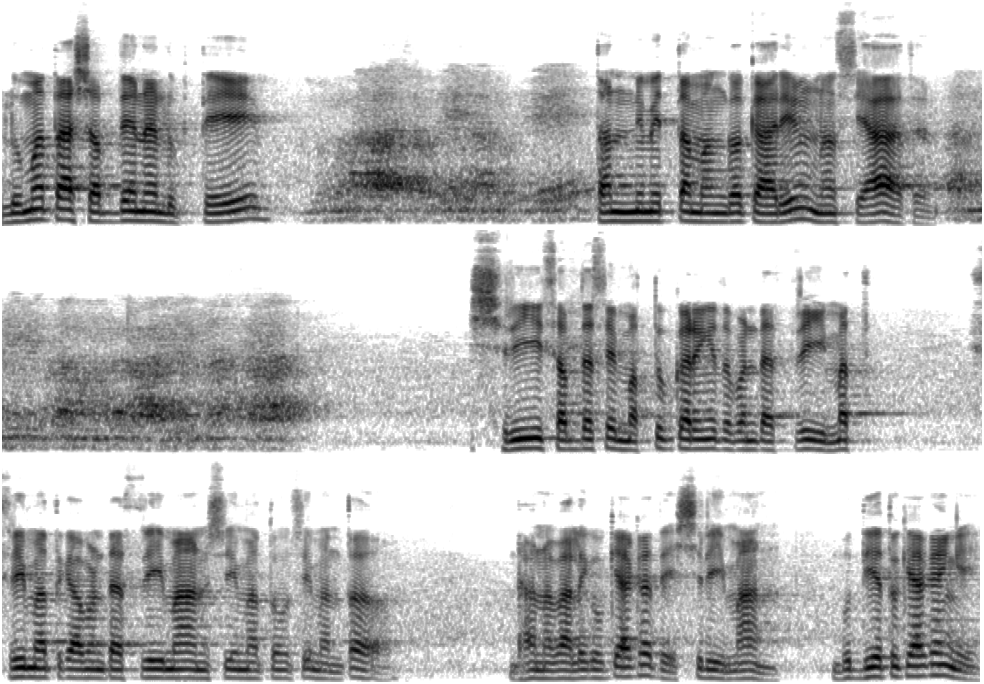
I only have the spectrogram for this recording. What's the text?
लुमता शब्द न लुप्ते। तन्निमित्तम अंग कार्य न सैत श्री शब्द से मत्तुप करेंगे तो बनता है श्रीमत। श्रीमत का बनता श्रीमान, श्रीमतों श्रीमंत धन वाले को क्या कहते श्रीमान। बुद्धि है तो क्या कहेंगे?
